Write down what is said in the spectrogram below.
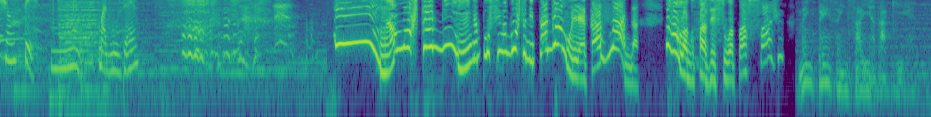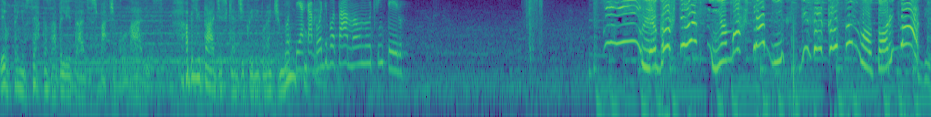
Enchanté. Hum, mademoiselle. Hum, é uma mostradinha. Por cima gosta de pegar mulher casada. Eu vou logo fazer sua passagem. Nem pensa em sair daqui. Eu tenho certas habilidades particulares. Habilidades que adquiri durante muito Você acabou tempo. de botar a mão no tinteiro. Hum, eu gostei assim, amostradinho. Desacatou uma autoridade.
